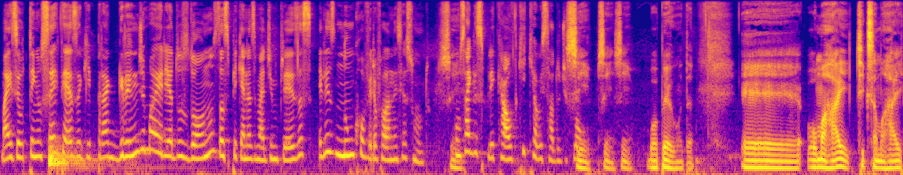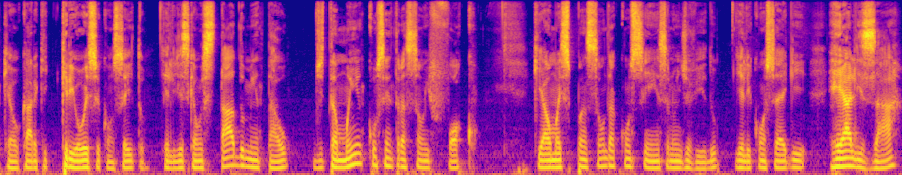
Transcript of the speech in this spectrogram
mas eu tenho certeza que para a grande maioria dos donos das pequenas e médias empresas, eles nunca ouviram falar nesse assunto. Sim. Consegue explicar o que é o estado de flow? Sim, sim, sim. Boa pergunta. É, o Mahai, Csikszentmihalyi, que é o cara que criou esse conceito, ele diz que é um estado mental de tamanha concentração e foco que há uma expansão da consciência no indivíduo e ele consegue realizar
